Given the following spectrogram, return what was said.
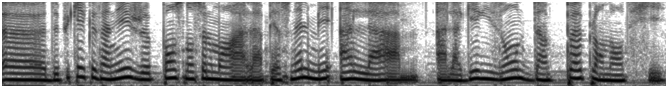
euh, depuis quelques années, je pense non seulement à la personnelle, mais à la à la guérison d'un peuple en entier.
